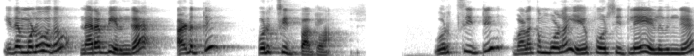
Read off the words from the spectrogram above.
இதை முழுவதும் நிரப்பிடுங்க அடுத்து ஒர்க் ஷீட் பார்க்கலாம். ஒர்க் ஷீட்டு வழக்கம் போல் ஏ ஃபோர் ஷீட்லேயே எழுதுங்க.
